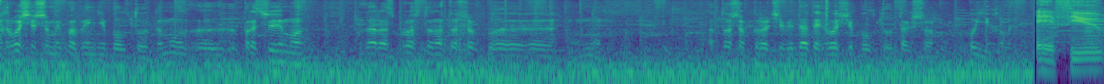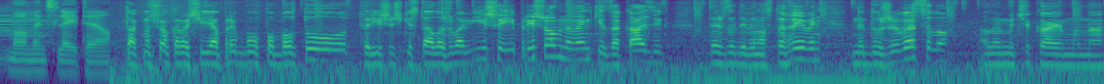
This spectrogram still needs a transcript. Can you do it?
гроші, що ми повинні болту. Тому е, працюємо зараз просто на те, щоб, е, ну, на те, щоб коротше, віддати гроші болту. Так що поїхали. A few moments later. Так, ну що, коротше, я прибув по болту, трішечки стало жвавіше і прийшов новенький заказик, теж за 90 гривень. Не дуже весело, але ми чекаємо на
